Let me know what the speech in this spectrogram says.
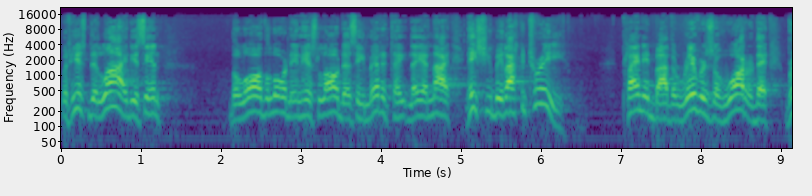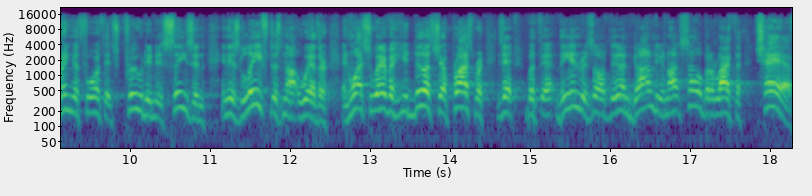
But his delight is in the law of the Lord, and in his law does he meditate day and night. He should be like a tree planted by the rivers of water that bringeth forth its fruit in its season, and his leaf does not wither, and whatsoever he doeth shall prosper. He said, But the, the end result, the ungodly are not so, but are like the chaff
